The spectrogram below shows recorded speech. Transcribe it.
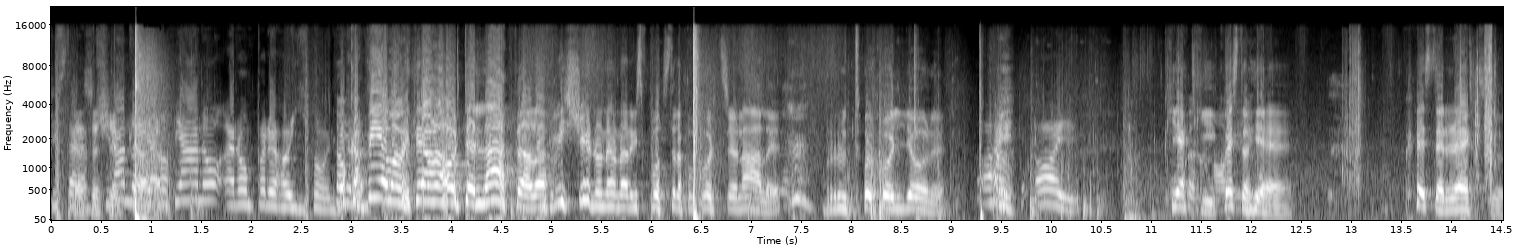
Ti stai Adesso avvicinando piano piano a rompere i coglioni. Ho capito, ma tira una coltellata. La fish non è una risposta proporzionale. Brutto coglione. Oi, oi. Chi è chi? Questo chi è? Questo è Rex.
